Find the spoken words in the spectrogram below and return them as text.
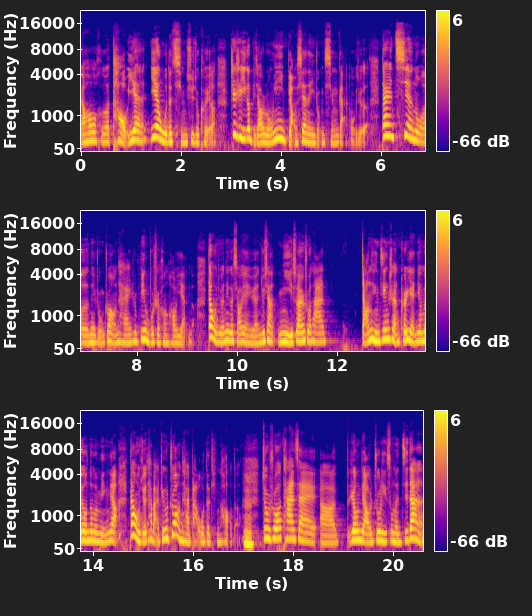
然后和讨厌、厌恶的情绪就可以了。这是一个比较容易表现的一种情感，我觉得。但是怯懦的那种状态是并不是很好演的。但我觉得那个小演员，就像你，虽然说他长得挺精神，可是眼睛没有那么明亮，但我觉得他把这个状态把握的挺好的。嗯，就是说他在啊、扔掉朱莉送的鸡蛋，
